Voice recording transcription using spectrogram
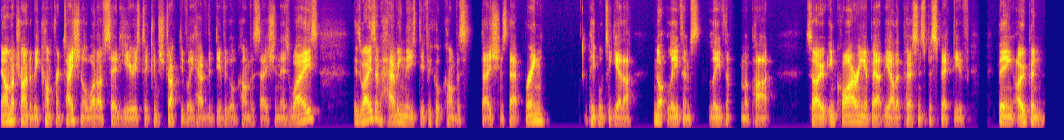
now, I'm not trying to be confrontational. What I've said here is to constructively have the difficult conversation. There's ways, there's ways of having these difficult conversations that bring people together, not leave them leave them apart. So, inquiring about the other person's perspective, being open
